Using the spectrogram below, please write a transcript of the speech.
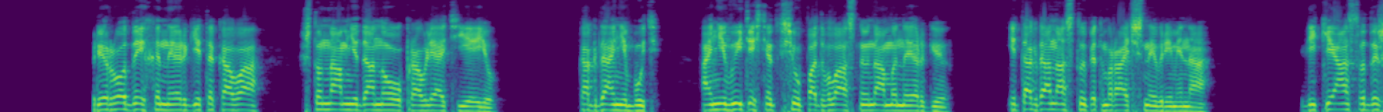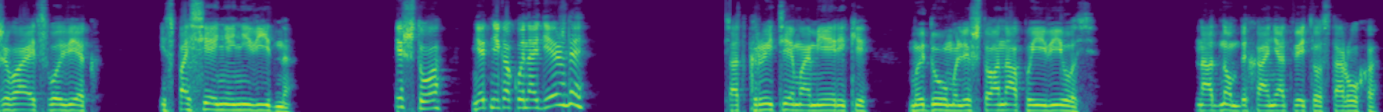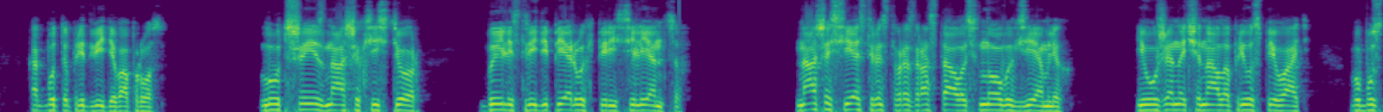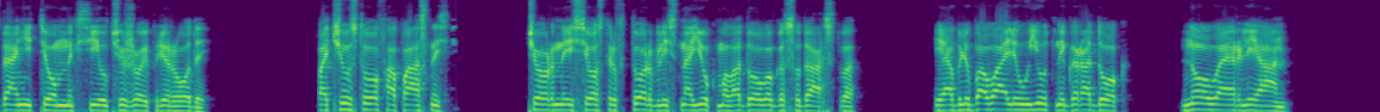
Природа их энергии такова, что нам не дано управлять ею. Когда-нибудь они вытеснят всю подвластную нам энергию, и тогда наступят мрачные времена. Викианство доживает свой век, и спасения не видно. И что, нет никакой надежды? С открытием Америки мы думали, что она появилась. На одном дыхании ответила старуха, как будто предвидя вопрос. Лучшие из наших сестер были среди первых переселенцев. Наше сестринство разрасталось в новых землях и уже начинало преуспевать в обуздании темных сил чужой природы. Почувствовав опасность, черные сестры вторглись на юг молодого государства и облюбовали уютный городок, Новый Орлеан.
